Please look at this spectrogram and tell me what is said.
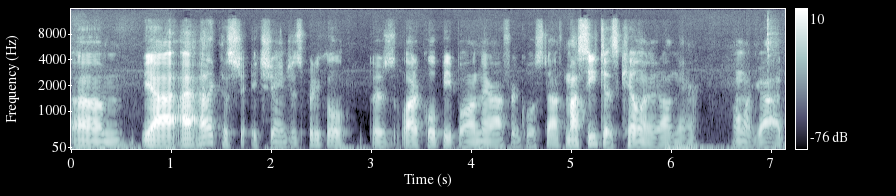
Um. Yeah, I, I like this exchange. It's pretty cool. There's a lot of cool people on there offering cool stuff. Masita's killing it on there. Oh my god.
